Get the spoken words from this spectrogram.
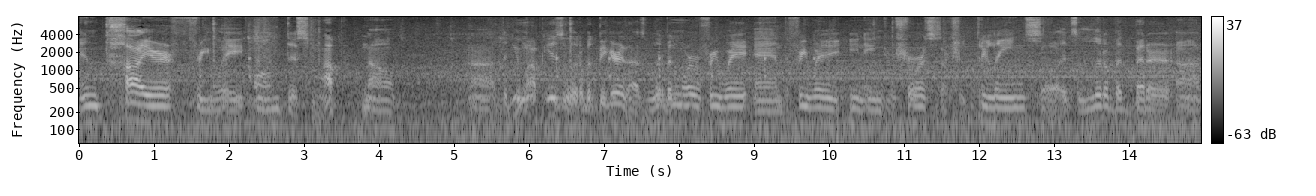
entire freeway on this map. Now, uh, the new map is a little bit bigger, it has a little bit more of a freeway, and the freeway in Angel Shores is actually three lanes, so it's a little bit better uh,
